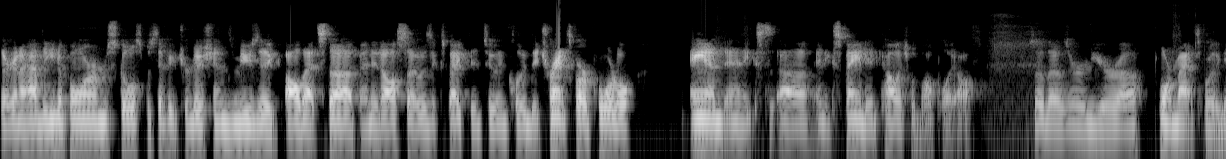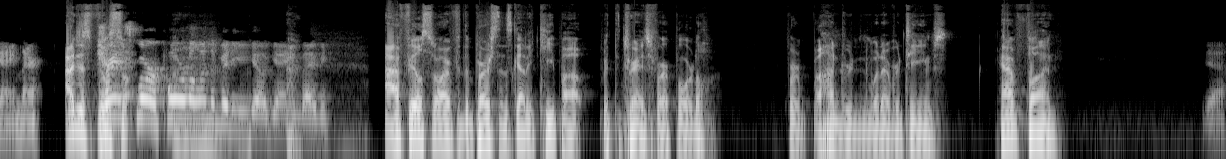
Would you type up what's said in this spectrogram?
They're going to have the uniforms, school specific traditions, music, all that stuff, and it also is expected to include the transfer portal and an ex, uh, an expanded college football playoff. So those are your uh, formats for the game there. I just feel transfer so- portal in the video game, baby. I feel sorry for the person that's got to keep up with the transfer portal for a hundred and whatever teams. Have fun. Yeah.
